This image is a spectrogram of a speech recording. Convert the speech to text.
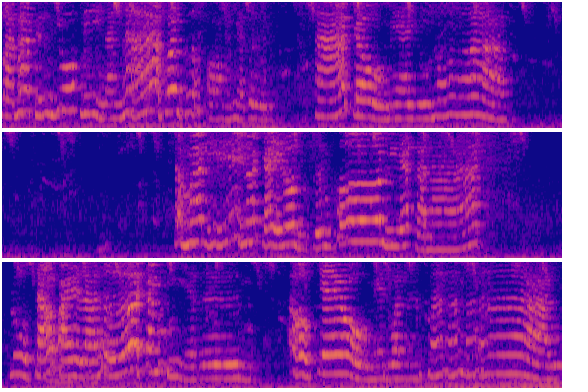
บาดมาถึงยุคนี้นั่นนะเพิ่อนคือห้องเหียดเอื่นหาเจ้าแม่อยู่น้อจำมาดีน้อยใจล้นขึ้นคนเลียกขนาด ลูกสาวไปละเฮ้อจังเหียเดินเอาเจ้วเมียดวนมาลู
